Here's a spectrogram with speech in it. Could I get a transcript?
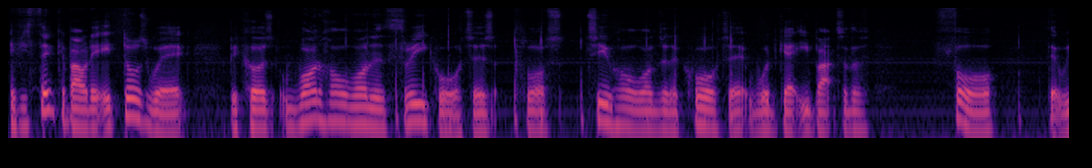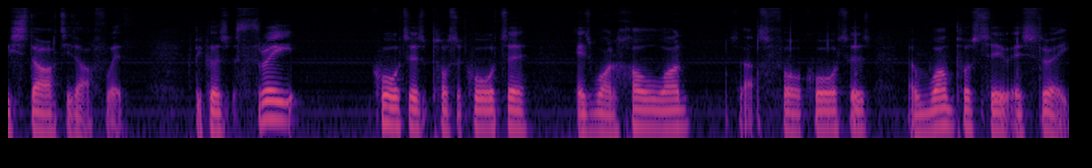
If you think about it, it does work because 1 whole 1 and 3 quarters plus 2 whole 1s and a quarter would get you back to the 4 that we started off with. Because 3 quarters plus a quarter is 1 whole 1, so that's 4 quarters and 1 plus 2 is 3.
